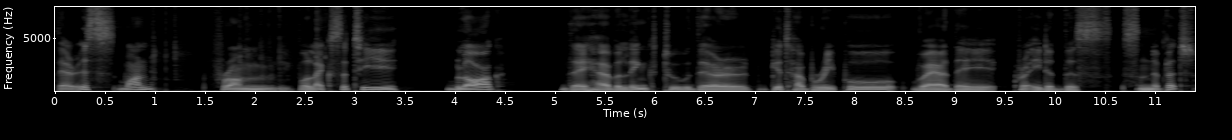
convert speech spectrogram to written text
there is one from Volexity blog. They have a link to their GitHub repo where they created this snippet.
